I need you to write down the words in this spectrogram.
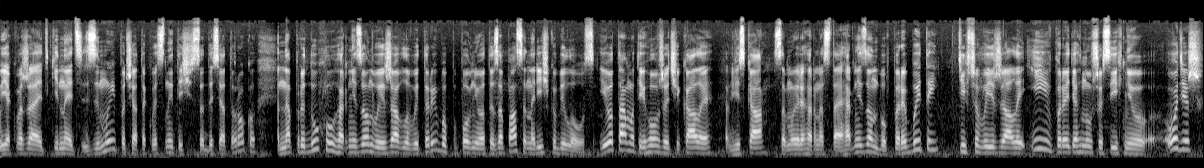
Як вважають, кінець зими, початок весни 1610 року. На придуху гарнізон виїжджав ловити рибу, поповнювати запаси на річку Білоус. І отам от його вже чекали війська Самуеля Гарностая. Гарнізон був перебитий, ті, що виїжджали, і передягнувшись їхню одіж,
